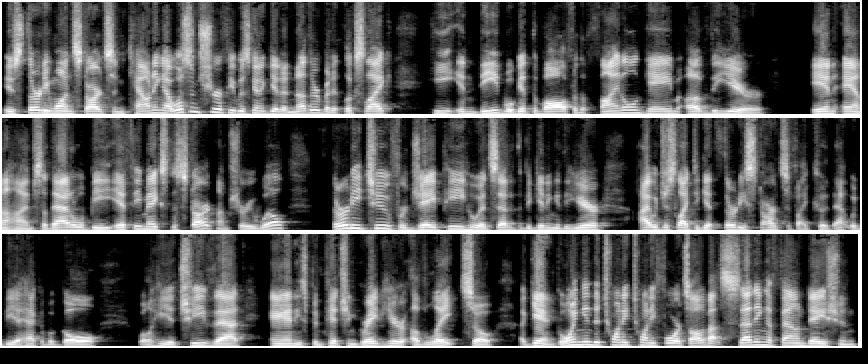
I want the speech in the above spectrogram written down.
is 31 starts and counting. I wasn't sure if he was going to get another, but it looks like he indeed will get the ball for the final game of the year in Anaheim. So that'll be if he makes the start, and I'm sure he will. 32 for JP, who had said at the beginning of the year, I would just like to get 30 starts if I could. That would be a heck of a goal. Well, he achieved that, and he's been pitching great here of late. So, again, going into 2024, it's all about setting a foundation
